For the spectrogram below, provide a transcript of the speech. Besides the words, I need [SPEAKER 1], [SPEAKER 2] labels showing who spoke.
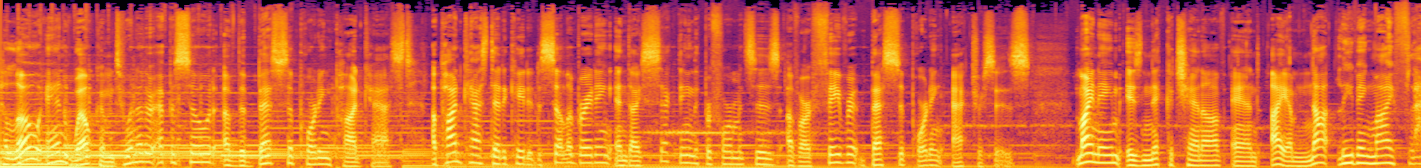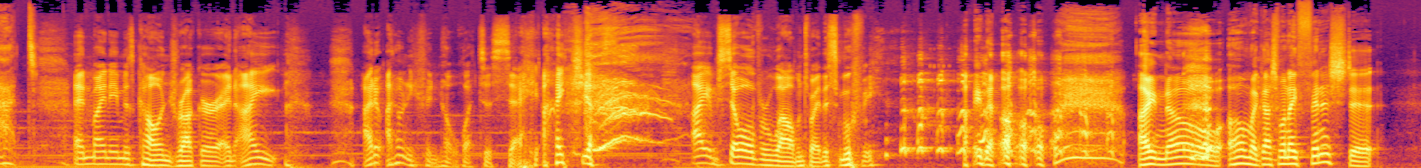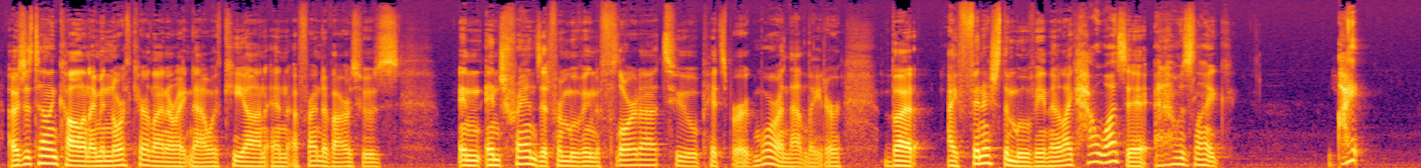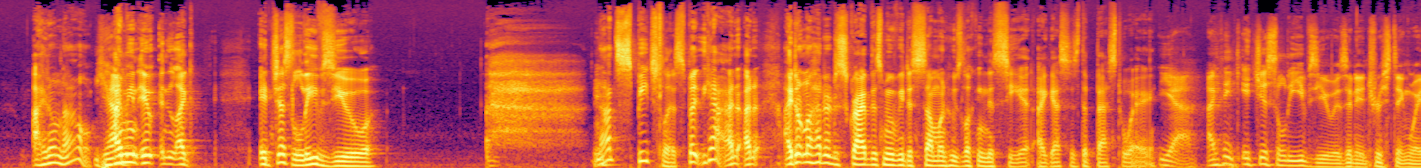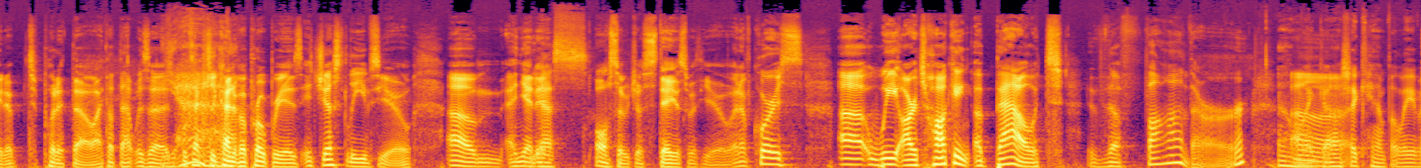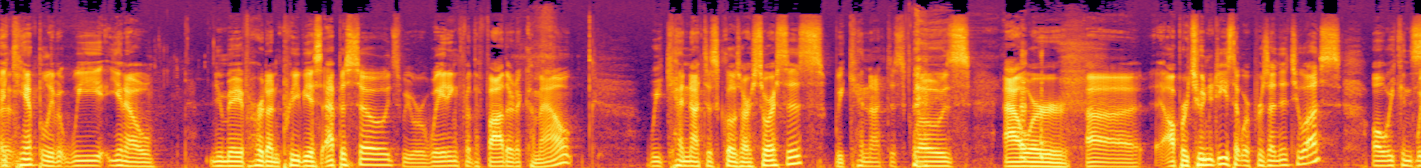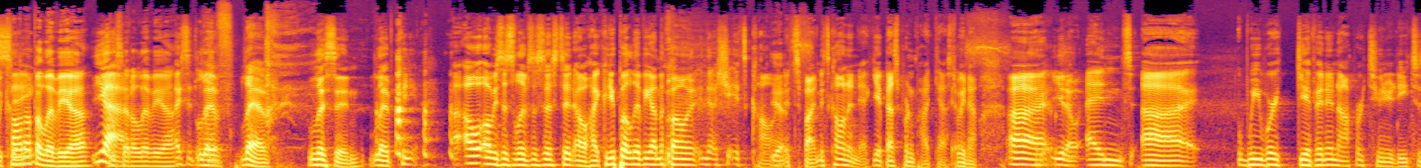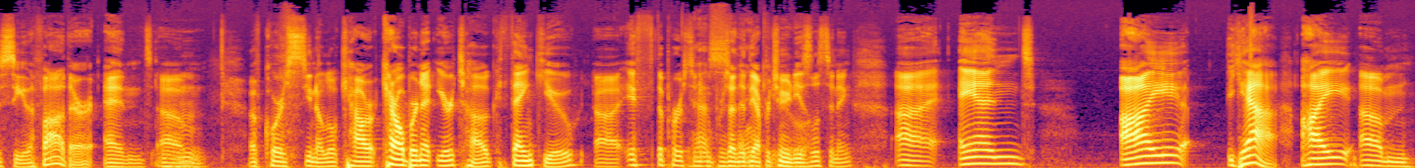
[SPEAKER 1] Hello and welcome to another episode of the Best Supporting Podcast, a podcast dedicated to celebrating and dissecting the performances of our favorite Best Supporting actresses. My name is Nick Kachanov, and I am not leaving my flat.
[SPEAKER 2] And my name is Colin Drucker, and I, I don't, I don't even know what to say. I just, I am so overwhelmed by this movie.
[SPEAKER 1] I know. I know. Oh my gosh. When I finished it, I was just telling Colin, I'm in North Carolina right now with Keon and a friend of ours who's in, in transit from moving to Florida to Pittsburgh. More on that later. But I finished the movie and they're like, How was it? And I was like, I I don't know.
[SPEAKER 2] Yeah.
[SPEAKER 1] I mean it like it just leaves you not speechless, but yeah, I, I, I don't know how to describe this movie to someone who's looking to see it, I guess is the best way.
[SPEAKER 2] Yeah, I think it just leaves you is an interesting way to, to put it, though. I thought that was a it's actually kind of appropriate. Is it just leaves you, um, and yet
[SPEAKER 1] Yes.
[SPEAKER 2] it also just stays with you. And of course, uh, we are talking about the father.
[SPEAKER 1] Oh my
[SPEAKER 2] Uh,
[SPEAKER 1] gosh, I can't believe it.
[SPEAKER 2] I can't believe it. We, you know, you may have heard on previous episodes, we were waiting for the father to come out. We cannot disclose our sources. We cannot disclose our uh, opportunities that were presented to us. All we can
[SPEAKER 1] We
[SPEAKER 2] say,
[SPEAKER 1] called up Olivia.
[SPEAKER 2] Yeah,
[SPEAKER 1] We said Olivia.
[SPEAKER 2] I said
[SPEAKER 1] live.
[SPEAKER 2] live. Listen, live. Can you, oh, oh, is this Liv's assistant? Oh, hi. Could you put Olivia on the phone? No, she, it's Colin.
[SPEAKER 1] Yes.
[SPEAKER 2] It's fine. It's Colin and Nick. Yeah, best porn podcast. We know. Uh, You know, and uh, we were given an opportunity to see the father, and
[SPEAKER 1] Mm-hmm.
[SPEAKER 2] um, of course, you know, little Carol, Carol Burnett ear tug. Thank you. Uh, if the person who presented the opportunity
[SPEAKER 1] you.
[SPEAKER 2] is listening, uh, and I, yeah, I, um,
